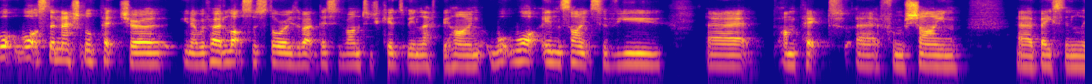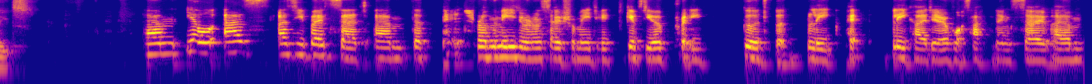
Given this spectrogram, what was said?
what, what's the national picture? You know, we've heard lots of stories about disadvantaged kids being left behind. What, what insights have you uh, unpicked uh, from Shine uh, based in Leeds? Um, yeah, well, as as you both said, um, the picture on the media and on social media gives you a pretty good but bleak bleak idea of what's happening. So um,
